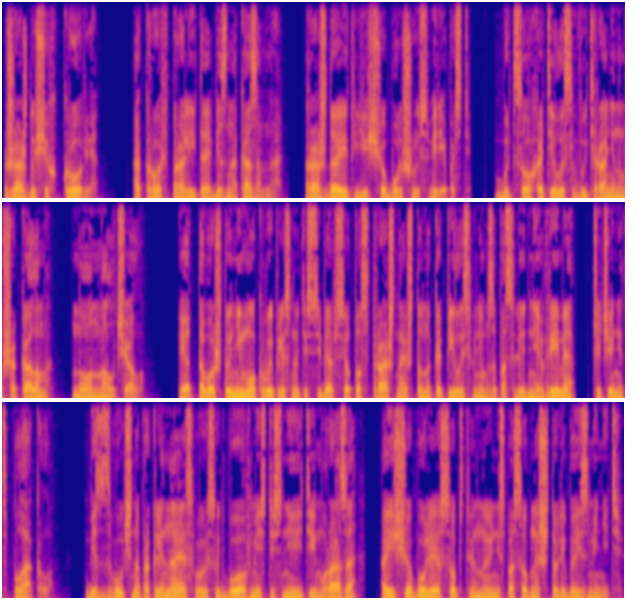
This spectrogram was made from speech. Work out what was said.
жаждущих крови, а кровь, пролитая безнаказанно, рождает еще большую свирепость. Быцо хотелось выть раненым шакалом, но он молчал. И от того, что не мог выплеснуть из себя все то страшное, что накопилось в нем за последнее время, чеченец плакал, беззвучно проклиная свою судьбу, а вместе с ней и Теймураза, а еще более собственную неспособность что-либо изменить.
